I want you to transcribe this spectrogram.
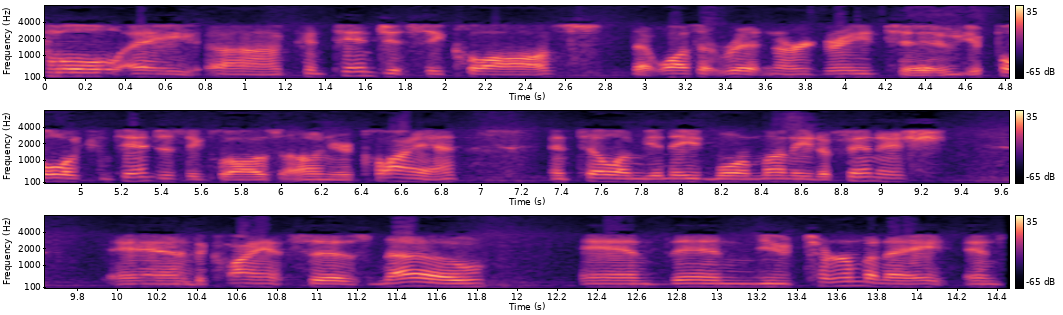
pull a uh, contingency clause that wasn't written or agreed to, you pull a contingency clause on your client and tell them you need more money to finish, and the client says no, and then you terminate and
